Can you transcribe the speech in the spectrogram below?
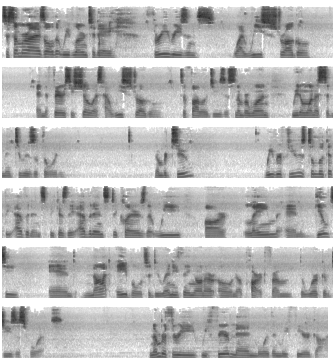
to summarize all that we've learned today, three reasons why we struggle, and the Pharisees show us how we struggle to follow Jesus. Number one, we don't want to submit to his authority. Number two, we refuse to look at the evidence because the evidence declares that we are lame and guilty and not able to do anything on our own apart from the work of Jesus for us. Number three, we fear men more than we fear God.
